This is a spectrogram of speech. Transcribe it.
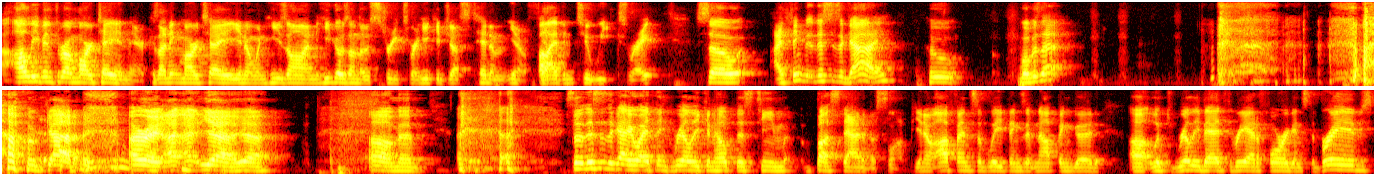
I'll even throw Marte in there because I think Marte, you know, when he's on, he goes on those streaks where he could just hit him, you know, five in two weeks, right? So I think that this is a guy who, what was that? oh God! All right, I, I, yeah, yeah. Oh man. so this is a guy who I think really can help this team bust out of a slump. You know, offensively things have not been good. Uh, looked really bad three out of four against the Braves.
